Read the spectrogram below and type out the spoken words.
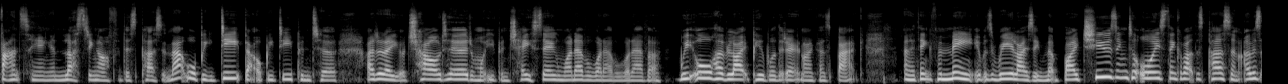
fancying and lusting after this person. That will be deep. That will be deep into, I don't know, your childhood and what you've been chasing, whatever, whatever, whatever. We all have liked people that don't like us back. And I think for me, it was realizing that by choosing to always think about this person, I was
